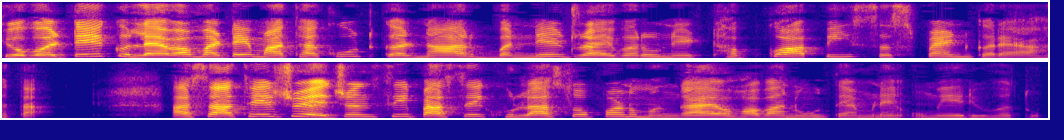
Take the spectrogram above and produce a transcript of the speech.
કે ઓવરટેક લેવા માટે માથાકૂટ કરનાર બંને ડ્રાઈવરોને ઠપકો આપી સસ્પેન્ડ કરાયા હતા. આ સાથે જ એજન્સી પાસે ખુલાસો પણ મંગાયો હોવાનું તેમણે ઉમેર્યું હતું.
